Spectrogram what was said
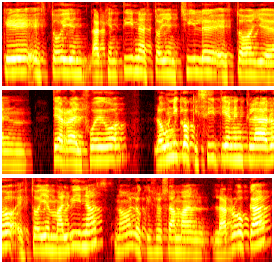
que estoy en Argentina, estoy en Chile, estoy en Tierra del Fuego. Lo único que sí tienen claro, estoy en Malvinas, ¿no? lo que ellos llaman la roca,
